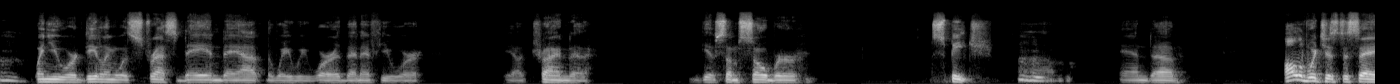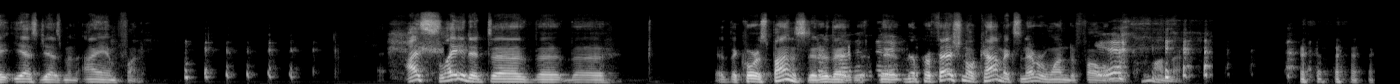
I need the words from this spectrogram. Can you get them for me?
mm. when you were dealing with stress day in day out the way we were than if you were you know trying to give some sober speech mm-hmm. um, and uh, all of which is to say, yes, Jesmyn, I am funny. I slayed at uh, the the at the correspondents' dinner. The, the, the, professional comics never wanted to follow yeah. me. Come on.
